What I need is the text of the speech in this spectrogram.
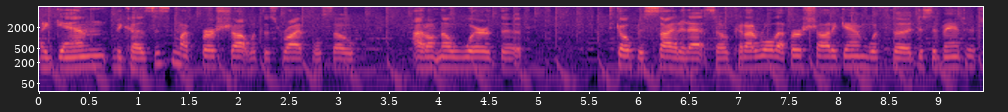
again? Because this is my first shot with this rifle, so I don't know where the scope is sighted at. So could I roll that first shot again with the disadvantage?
